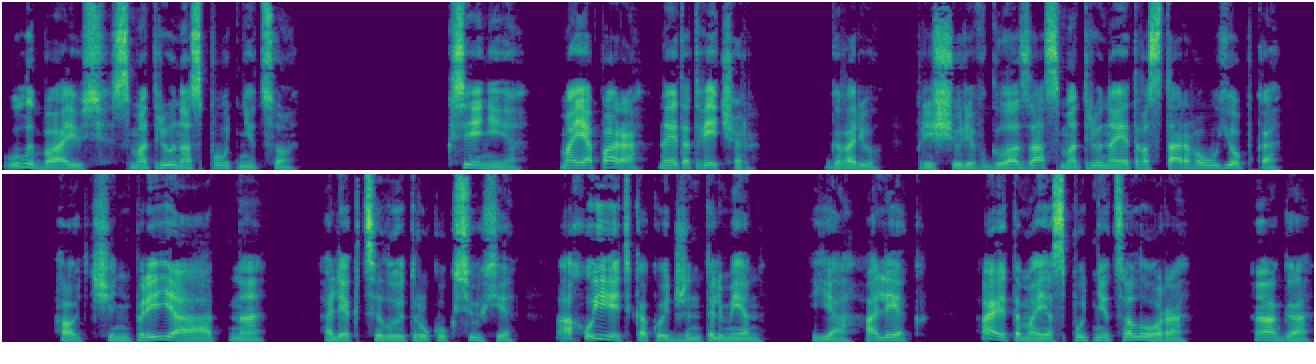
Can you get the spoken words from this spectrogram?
Улыбаюсь, смотрю на спутницу. «Ксения, моя пара на этот вечер», — говорю. Прищурив глаза, смотрю на этого старого уёбка. «Очень приятно», — Олег целует руку Ксюхи. «Охуеть, какой джентльмен! Я Олег, а это моя спутница Лора». «Ага,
